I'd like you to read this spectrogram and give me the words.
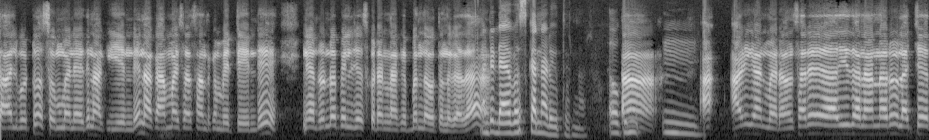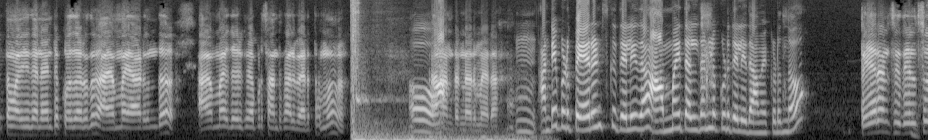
తాలిబొట్టు ఆ సొమ్ము అనేది నాకు ఇవ్వండి నాకు అమ్మాయి శాత సంతకం పెట్టేయండి. నేను రెండో పెళ్ళి చేసుకోవడానికి నాకు ఇబ్బంది అవుతుంది కదా. అంటే డైవర్స్ కన్నా అడుగుతున్నారు. అడిగాను మేడం. సరే అది ఇది అని అన్నారు. లక్ష ఇస్తాం అది ఇది అని అంటే కుదరదు. ఆ అమ్మాయి ఆడుందో ఆ అమ్మాయి దొరికినప్పుడు సంతకాలు పెడతాము ఓ. అంటున్నారు మేడం. అంటే ఇప్పుడు పేరెంట్స్కి తెలీదా? ఆ అమ్మాయి తల్లిదండ్రులకు కూడా తెలీదా ఆమె ఎక్కడుందో? పేరెంట్స్కి తెలుసు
